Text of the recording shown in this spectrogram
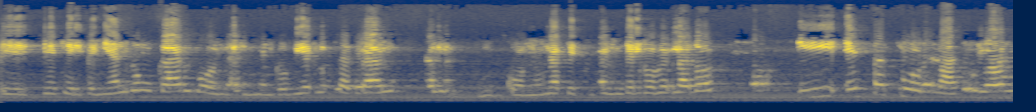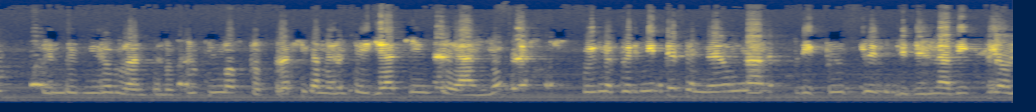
eh, desempeñando un cargo en, el gobierno estatal con una petición del gobernador y esta formación que he tenido durante los últimos pues, prácticamente ya 15 años pues me permite tener una actitud de, la visión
